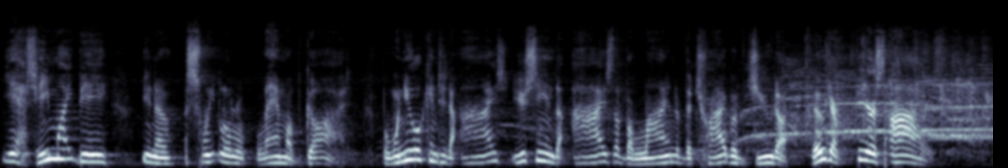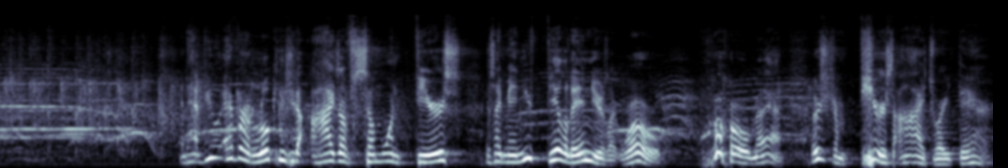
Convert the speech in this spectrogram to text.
yes, he might be, you know, a sweet little lamb of God. But when you look into the eyes, you're seeing the eyes of the lion of the tribe of Judah. Those are fierce eyes. And have you ever looked into the eyes of someone fierce? It's like, man, you feel it in you. It's like, whoa, whoa, man. Those are some fierce eyes right there.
